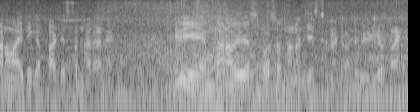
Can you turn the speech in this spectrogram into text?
ఆనవాయితీగా పాటిస్తున్నారా అనేది. ఇది మన వ్యూవర్స్ కోసం మనం చేస్తున్నటువంటి వీడియో పాయింట్.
